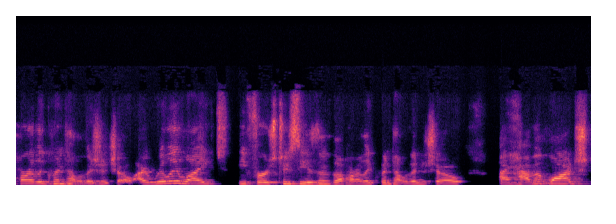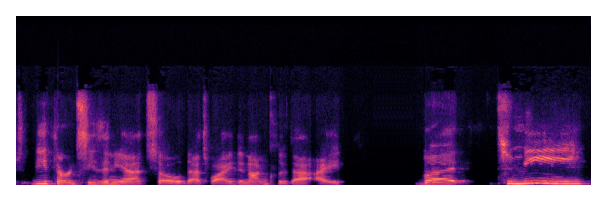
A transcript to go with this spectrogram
Harley Quinn television show, I really liked the first two seasons of the Harley Quinn television show. I haven't watched the third season yet, so that's why I did not include that. I, but to me,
